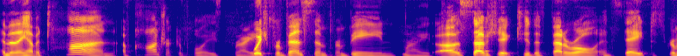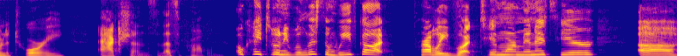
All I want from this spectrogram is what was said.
and then they have a ton of contract employees, right, which prevents them from being right. uh, subject to the federal and state discriminatory actions. So that's a problem. Okay, Toni. Well, listen, we've got probably what ten more minutes here. Uh,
